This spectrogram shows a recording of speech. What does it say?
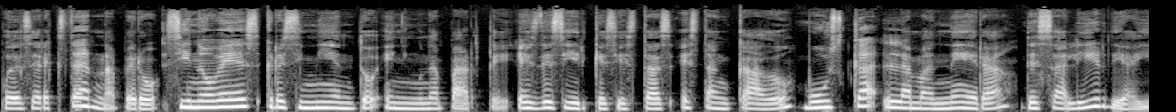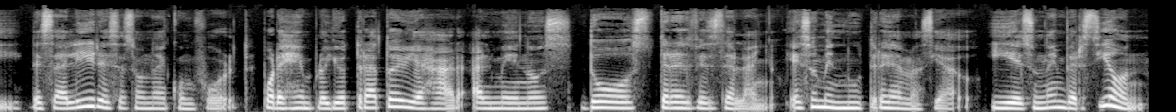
puede ser externa, pero si no ves crecimiento en ninguna parte, es decir, que si estás estancado, busca la manera de salir de ahí, de salir de esa zona de confort. Por ejemplo, yo trato de viajar al menos dos, tres veces al año. Eso me nutre demasiado y es una inversión.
